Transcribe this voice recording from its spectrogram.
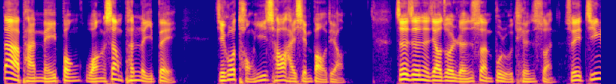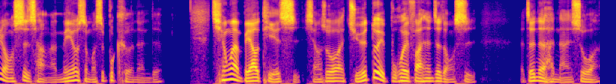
大盘没崩，往上喷了一倍，结果统一超还先爆掉。这真的叫做人算不如天算。所以金融市场啊，没有什么是不可能的。千万不要铁齿，想说绝对不会发生这种事，真的很难说啊。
